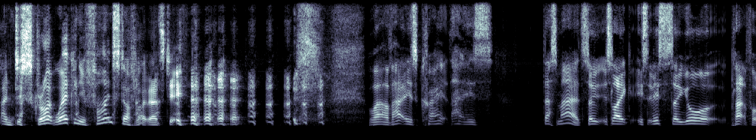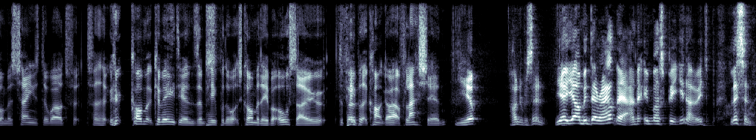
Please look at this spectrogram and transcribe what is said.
And describe where can you find stuff like that, Stu? Wow, that is great. That is that's mad. So it's like it's this. So your platform has changed the world for for com- comedians and people that watch comedy, but also the For- people that can't go out flashing. yep. Hundred percent. Yeah, yeah. I mean, they're out there, and it must be. You know, it's listen. my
